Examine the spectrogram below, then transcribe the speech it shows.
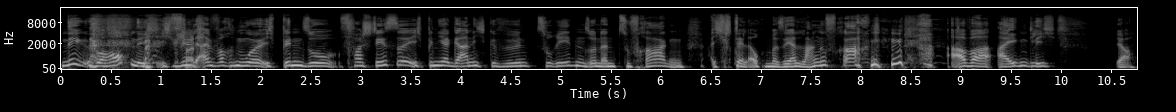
Nee, überhaupt nicht. Ich will einfach nur, ich bin so, verstehst du, ich bin ja gar nicht gewöhnt zu reden, sondern zu fragen. Ich stelle auch immer sehr lange Fragen, aber eigentlich, ja.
